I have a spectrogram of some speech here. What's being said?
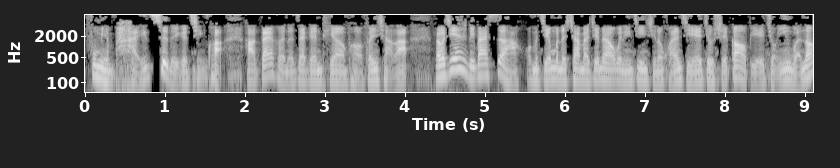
负面排斥的一个情况。好，待会儿呢再跟听众朋友分享了。那么今天是礼拜四啊，我们节目的下半阶段为您进行的环节就是告别囧英文哦。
